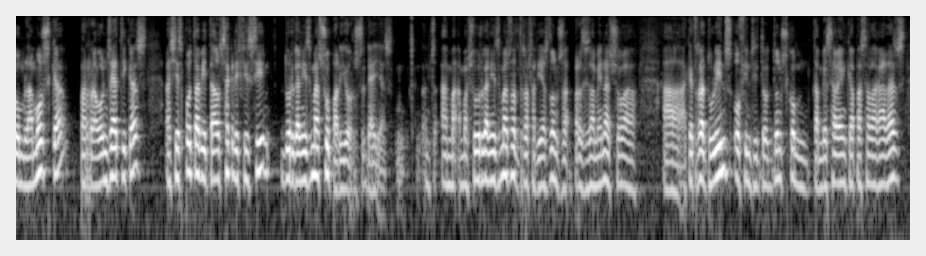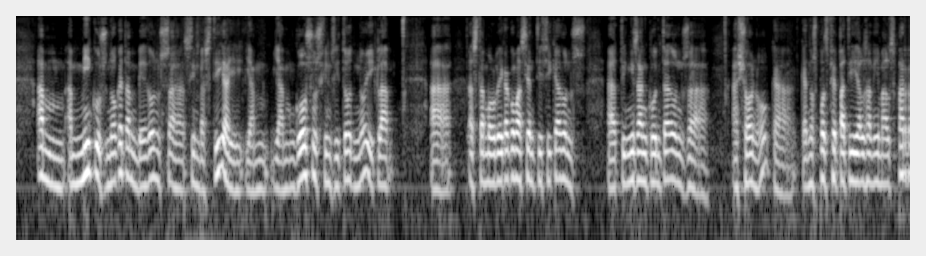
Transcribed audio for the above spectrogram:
com la mosca, per raons ètiques, així es pot evitar el sacrifici d'organismes superiors, deies. Doncs, amb, amb això d'organismes et referies doncs, precisament a això, a, a aquests ratolins, o fins i tot, doncs, com també sabem que passa a vegades, amb, amb micos, no? que també doncs, eh, s'investiga, i, i, amb, i amb gossos fins i tot, no? i clar, eh, està molt bé que com a científica doncs, eh, tinguis en compte doncs, eh, això, no? Que, que no es pot fer patir els animals per,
